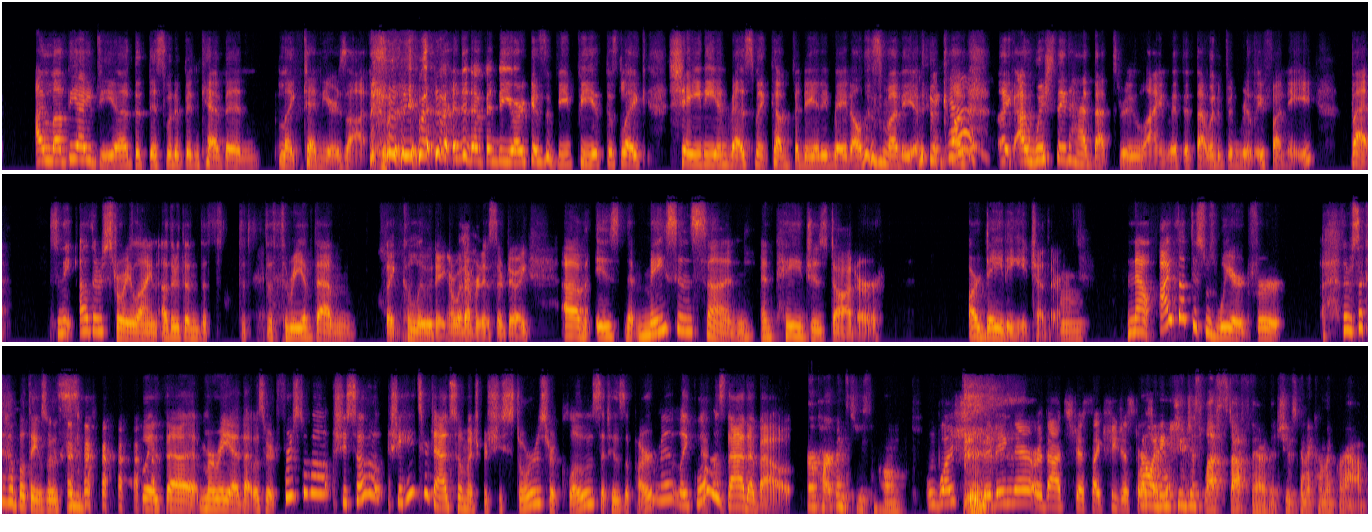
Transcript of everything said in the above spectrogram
I love the idea that this would have been Kevin like 10 years on. he would have ended up in New York as a VP at this like shady investment company and he'd made all this money and he'd gone like I wish they'd had that through line with it. That would have been really funny. But so the other storyline, other than the, the the three of them like colluding or whatever it is they're doing, um, is that Mason's son and Paige's daughter are dating each other. Mm. Now, I thought this was weird for there was like a couple of things with with uh, Maria that was weird. First of all, she's so she hates her dad so much, but she stores her clothes at his apartment. Like, what was that about? Her apartment's too small. Was she living there, or that's just like she just stores? No, I her think she just left stuff there that she was going to come and grab.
